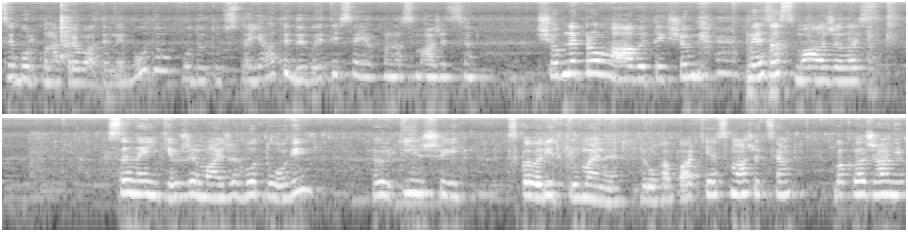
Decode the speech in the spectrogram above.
Цибульку накривати не буду, буду тут стояти, дивитися, як вона смажиться, щоб не прогавити, щоб не засмажилась. Синенькі вже майже готові. Е, Інший сковорідки в мене друга партія смажиться баклажанів.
